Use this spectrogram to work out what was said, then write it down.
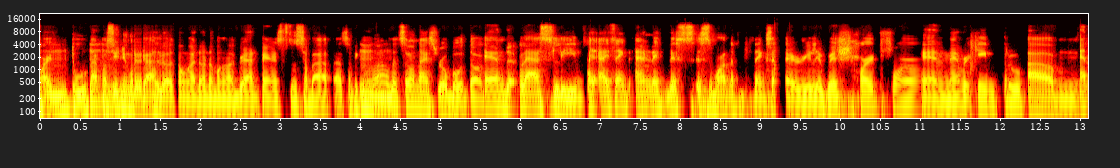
part Mm-mm. 2. Tapos Mm-mm. yun yung regalo ng ano ng mga grandparents dun sa bata. Sabi ko, Mm-mm. wow, that's so nice, Robo Dog. And lastly, I, I think, and like, this is one of the things that I really wish hard for and never came through. Um, and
